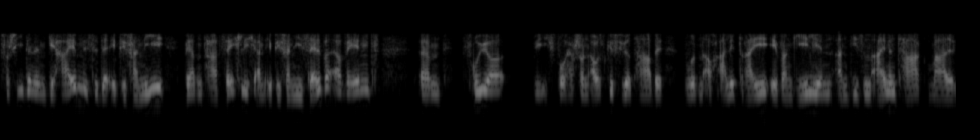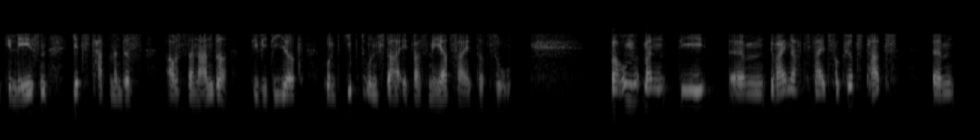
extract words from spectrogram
verschiedenen Geheimnisse der Epiphanie werden tatsächlich an Epiphanie selber erwähnt. Ähm, früher, wie ich vorher schon ausgeführt habe, wurden auch alle drei Evangelien an diesem einen Tag mal gelesen. Jetzt hat man das auseinander dividiert und gibt uns da etwas mehr Zeit dazu. Warum man die ähm, Weihnachtszeit verkürzt hat, ähm,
